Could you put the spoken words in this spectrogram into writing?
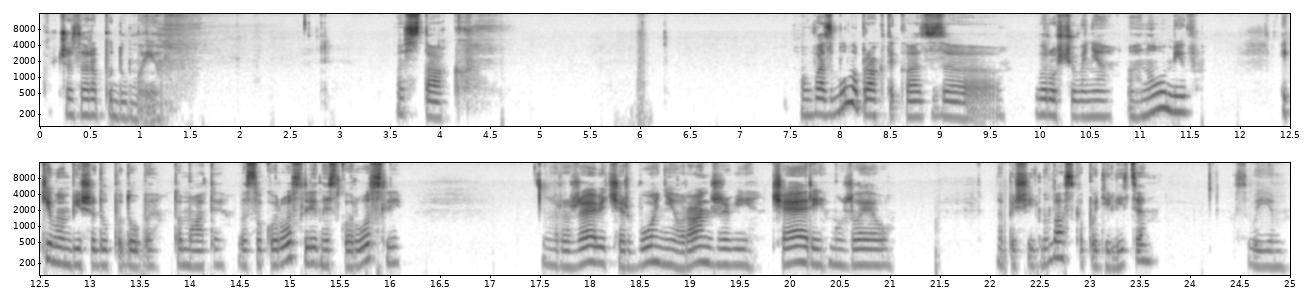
Коротше, зараз подумаю. Ось так. У вас була практика з е, вирощування гномів? Які вам більше до вподоби томати? Високорослі, низькорослі, рожеві, червоні, оранжеві, чері, можливо. Напишіть, будь ласка, поділіться своїм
